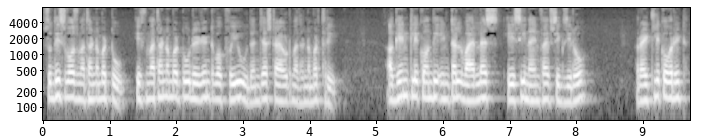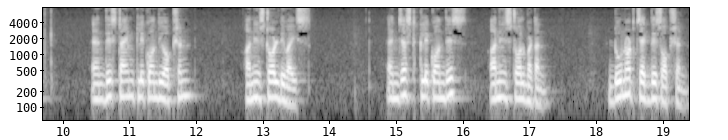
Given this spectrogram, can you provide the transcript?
So this was method number 2. If method number 2 didn't work for you, then just try out method number 3. Again click on the Intel Wireless AC9560, right click over it and this time click on the option uninstall device and just click on this uninstall button. Do not check this option.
